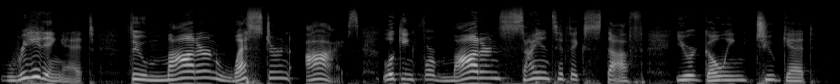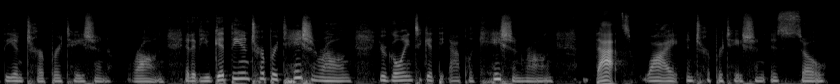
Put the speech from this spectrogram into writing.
reading it through modern Western eyes, looking for modern scientific stuff, you're going to get the interpretation wrong. And if you get the interpretation wrong, you're going to get the application wrong. That's why interpretation is so,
